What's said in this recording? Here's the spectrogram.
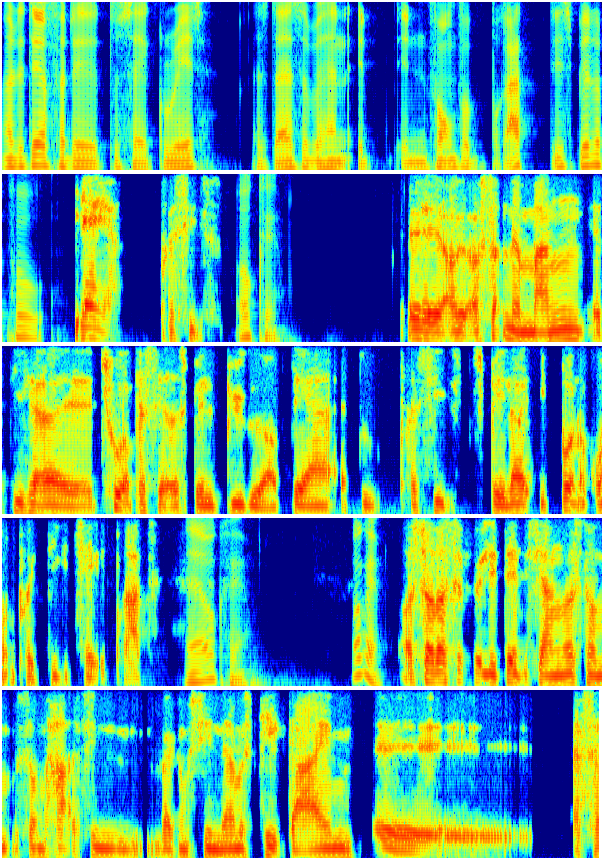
Og det er derfor, det, du sagde grid. Altså, der er simpelthen et, en form for bræt, de spiller på? Ja, ja, præcis. Okay. Øh, og, og sådan er mange af de her øh, turbaserede spil bygget op. Det er, at du præcis spiller i bund og grund på et digitalt bræt. Ja, okay. Okay. Og så er der selvfølgelig den genre, som, som har sin, hvad kan man sige, nærmest helt egen, øh, altså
